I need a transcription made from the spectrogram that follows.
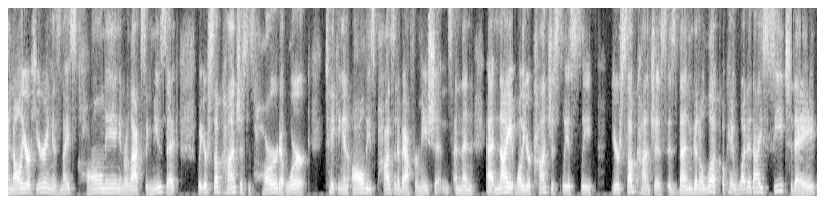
and all you're hearing is nice calming and relaxing music but your subconscious is hard at work taking in all these positive affirmations and then at night while you're consciously asleep your subconscious is then going to look okay what did i see today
